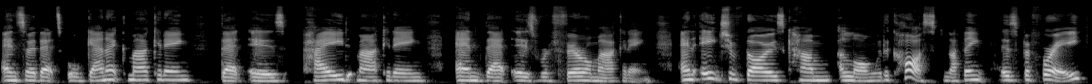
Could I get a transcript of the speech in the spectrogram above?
And so that's organic marketing, that is paid marketing, and that is referral marketing. And each of those come along with a cost. Nothing is for free.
